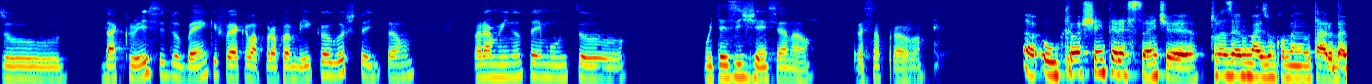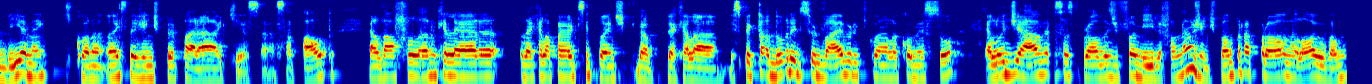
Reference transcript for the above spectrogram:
do, da Chris e do Ben, que foi aquela prova mica, eu gostei. Então, para mim não tem muito muita exigência não para essa prova. Ah, o que eu achei interessante é trazendo mais um comentário da Bia, né? Que quando, antes da gente preparar aqui essa, essa pauta, ela estava falando que ela era daquela participante, da, daquela espectadora de Survivor, que quando ela começou, ela odiava essas provas de família. Falou, não, gente, vamos para a prova logo, vamos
